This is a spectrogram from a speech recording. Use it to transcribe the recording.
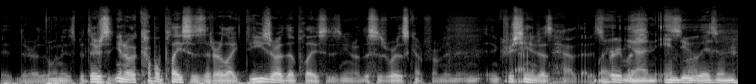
their other one is, but there's you know a couple places that are like these are the places. You know, this is where this comes from, and, and, and Christianity yeah. doesn't have that. It's but, very much. Yeah, and Hinduism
